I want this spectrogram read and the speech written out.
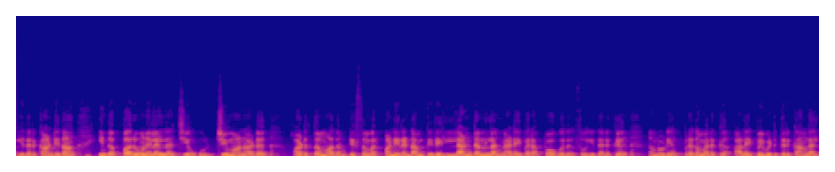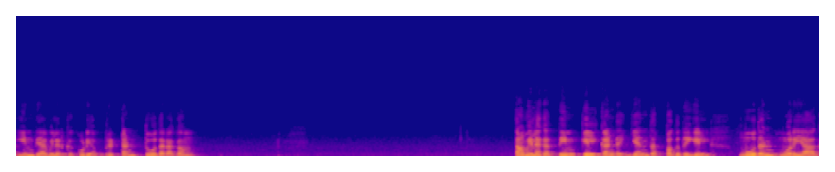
இதற்காண்டி தான் இந்த பருவநிலை லட்சிய உச்சி மாநாடு அடுத்த மாதம் டிசம்பர் பன்னிரெண்டாம் தேதி லண்டனில் நடைபெற போகுது. ஸோ இதற்கு நம்மளுடைய பிரதமருக்கு அழைப்பு விடுத்திருக்காங்க. இந்தியாவில் இருக்கக்கூடிய பிரிட்டன் தூதரகம். தமிழகத்தின் கீழ்கண்ட எந்த பகுதியில் முதன் முறையாக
